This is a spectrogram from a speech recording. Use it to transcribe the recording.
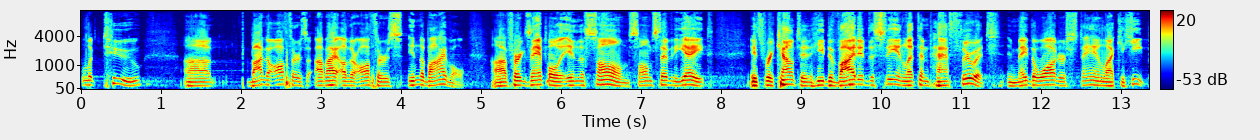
looked to uh, by the authors, uh, by other authors in the Bible. Uh, for example, in the Psalm, Psalm 78, it's recounted, He divided the sea and let them pass through it, and made the waters stand like a heap.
